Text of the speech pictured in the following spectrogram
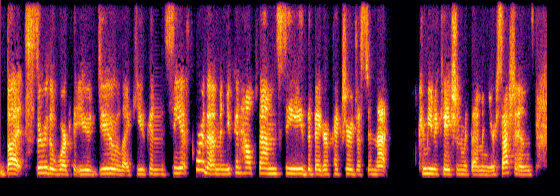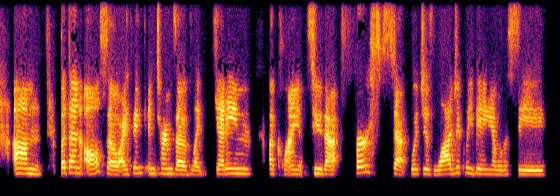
but through the work that you do like you can see it for them and you can help them see the bigger picture just in that communication with them in your sessions. Um, but then also, I think in terms of like getting a client to that first step, which is logically being able to see,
